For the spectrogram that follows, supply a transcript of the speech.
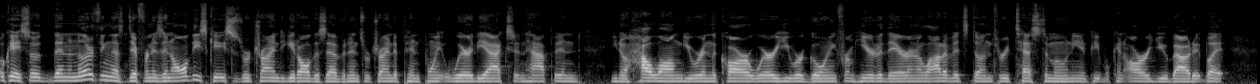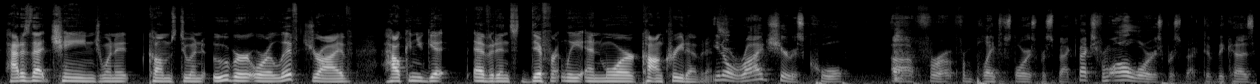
Okay, so then another thing that's different is in all these cases, we're trying to get all this evidence. We're trying to pinpoint where the accident happened, you know, how long you were in the car, where you were going from here to there. And a lot of it's done through testimony and people can argue about it. But how does that change when it comes to an Uber or a Lyft drive? How can you get evidence differently and more concrete evidence? You know, rideshare is cool uh, for from plaintiff's lawyer's perspective, actually from all lawyers' perspective, because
